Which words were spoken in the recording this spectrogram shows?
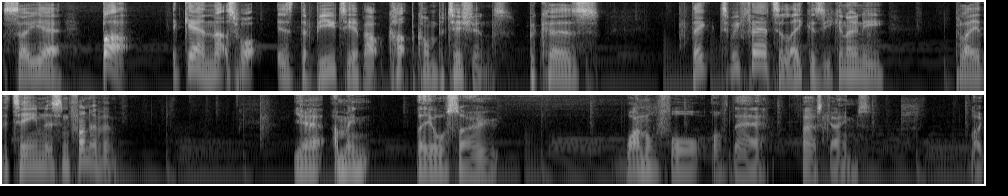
So yeah, but again, that's what is the beauty about cup competitions because they, to be fair to Lakers, you can only play the team that's in front of them. Yeah, I mean, they also won all four of their first games, like,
